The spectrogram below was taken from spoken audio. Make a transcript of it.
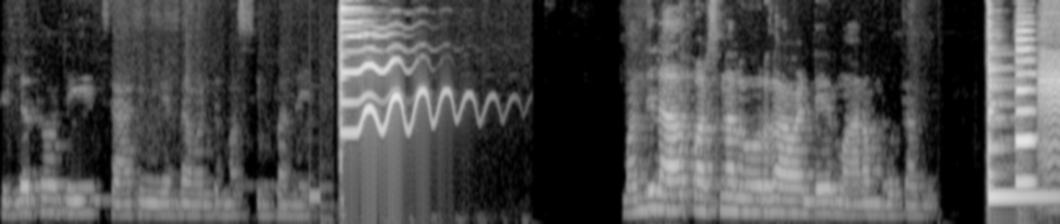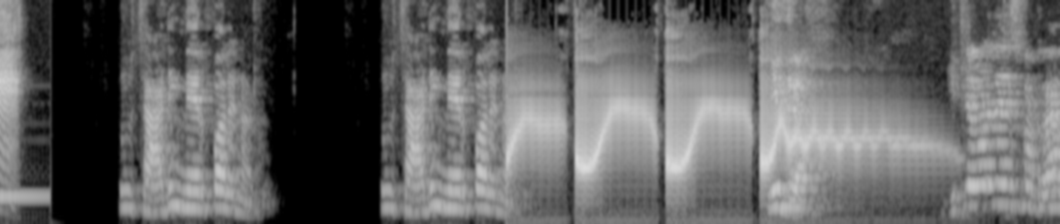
పిల్లతోటి చాటింగ్ చేద్దామంటే మస్తు ఇబ్బంది అయింది. మందిలా పర్సనల్ ఊరుదామంటే మానం పోతాను నువ్వు చాటింగ్ నేర్పాలి నాకు. నువ్వు చాటింగ్ నేర్పాలి నాకు? ఇట్లా కూడా నేర్చుకుంటారా?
